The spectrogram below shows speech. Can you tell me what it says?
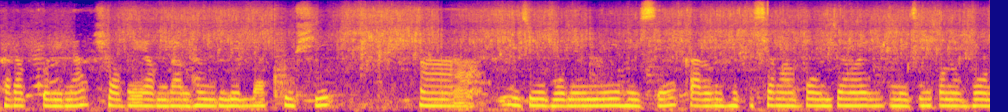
খারাপ করি না। সবাই আমরা আলহামদুলিল্লাহ খুশি। যে বোনের মেয়ে হয়েছে, কারণ হতেছে আমার বোন জামাই নিজের কোনো বোন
